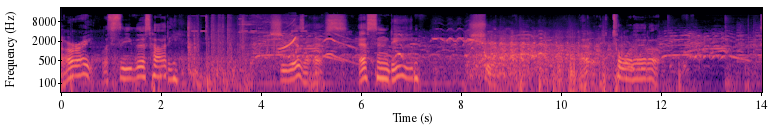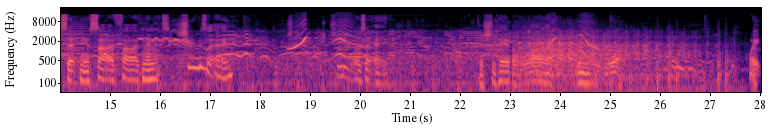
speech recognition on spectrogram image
Alright, let's see this hottie. She is a S. S indeed. Shoot. I tore that up. Set me aside five minutes. She was a A. She was a A. Cause she had a lot of, you know what. Wait.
